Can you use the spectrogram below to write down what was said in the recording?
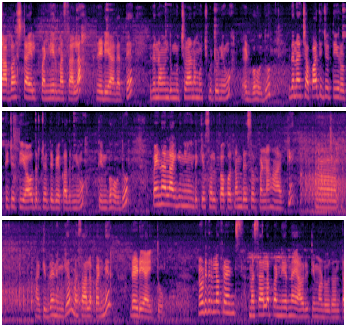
ದಾಬಾ ಸ್ಟೈಲ್ ಪನ್ನೀರ್ ಮಸಾಲ ರೆಡಿ ಆಗುತ್ತೆ. ಇದನ್ನು ಒಂದು ಮುಚ್ಚಳನ ಮುಚ್ಚಿಬಿಟ್ಟು ನೀವು ಇಡಬಹುದು. ಇದನ್ನು ಚಪಾತಿ ಜೊತೆ, ರೊಟ್ಟಿ ಜೊತೆ, ಯಾವುದ್ರ ಜೊತೆ ಬೇಕಾದರೂ ನೀವು ತಿನ್ನಬಹುದು ಫೈನಲ್ ಆಗಿ ನೀವು ಇದಕ್ಕೆ ಸ್ವಲ್ಪ ಕೊತ್ತಂಬರಿ ಸೊಪ್ಪನ್ನು ಹಾಕಿ ಹಾಕಿದರೆ ನಿಮಗೆ ಮಸಾಲ ಪನ್ನೀರ್ ರೆಡಿ ಆಯಿತು. ನೋಡಿದ್ರಲ್ಲ ಫ್ರೆಂಡ್ಸ್ ಮಸಾಲ ಪನ್ನೀರ್ನ ಯಾವ ರೀತಿ ಮಾಡೋದು ಅಂತ?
